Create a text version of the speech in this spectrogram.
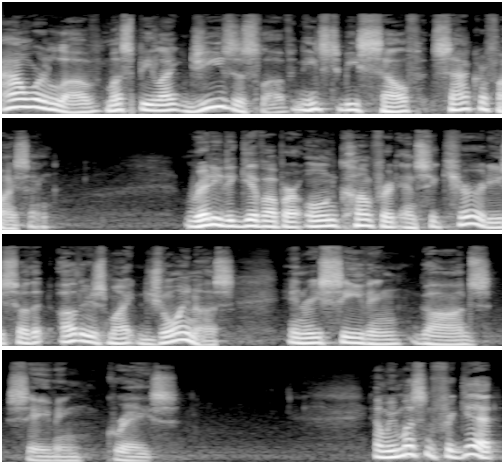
our love must be like Jesus' love. It needs to be self sacrificing, ready to give up our own comfort and security so that others might join us in receiving God's saving grace. And we mustn't forget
